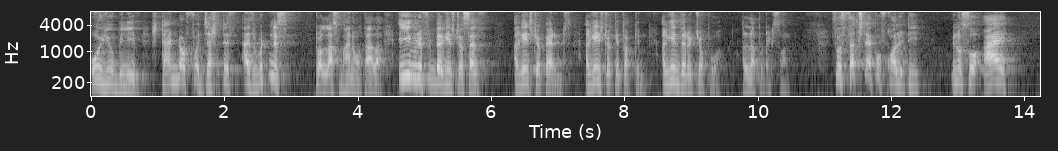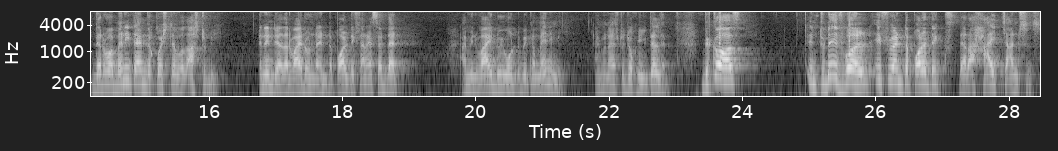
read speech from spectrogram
oh you believe, stand out for justice as witness to Allah subhanahu wa ta'ala, even if it be against yourself, against your parents, against your kitokin, against the rich or poor. Allah protects all. So such type of quality, you know, so I, there were many times the question was asked to me in India that why don't I enter politics? And I said that, I mean, why do you want to become enemy? I mean, I have to jokingly tell them. Because in today's world, if you enter politics, there are high chances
